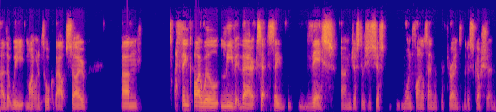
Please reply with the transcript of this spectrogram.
uh, that we might want to talk about so um, I think I will leave it there, except to say this, um, just which is just one final sentence to throw into the discussion.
